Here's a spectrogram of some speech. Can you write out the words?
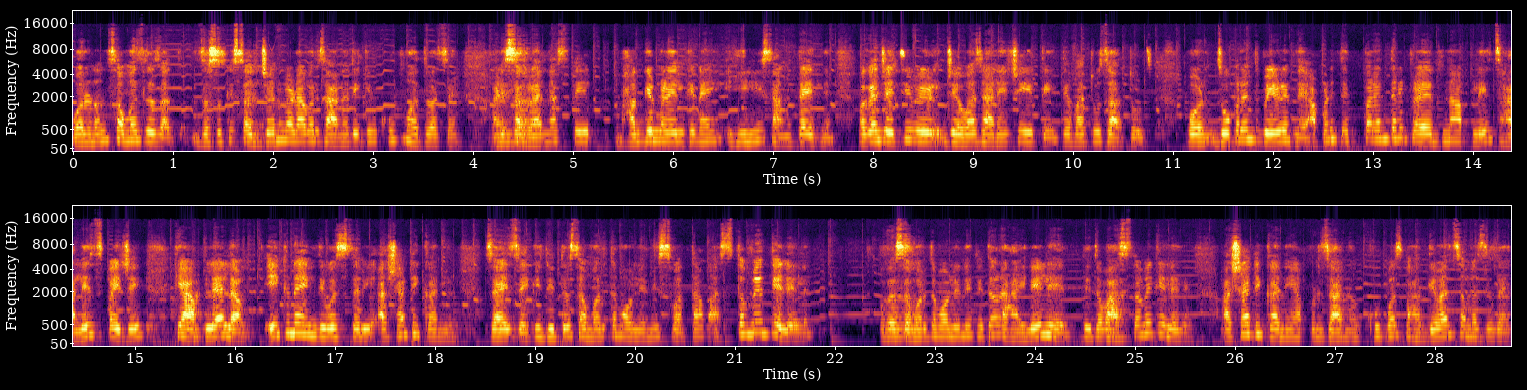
वर्णन समजलं जातं. जसं की सज्जनगडावर जाणं देखील खूप महत्वाचं आहे आणि सगळ्यांनाच ते भाग्य मिळेल की नाही हेही सांगता येत नाही. बघा ज्याची वेळ जेव्हा जाण्याची येते तेव्हा तू जातोच. पण जोपर्यंत वेळ येत नाही आपण तिथपर्यंत तरी प्रयत्न आपले झालेच पाहिजे की आपल्याला एक ना एक दिवस तरी अशा ठिकाणी जायचंय की जिथं समर्थ मौल्यांनी स्वतः वास्तव्य केलेलं आहे. बघा समर्थ मौलीने तिथं राहिलेले आहेत. तिथं वास्तव्य केलेले अशा ठिकाणी आपण जाणं खूपच भाग्यवान समजलं जाईल.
